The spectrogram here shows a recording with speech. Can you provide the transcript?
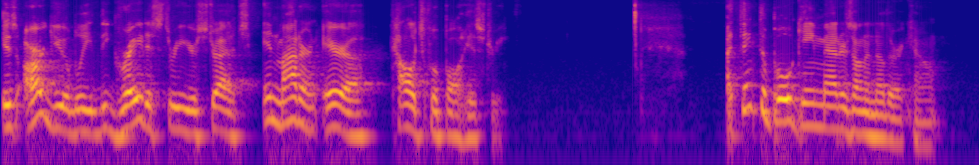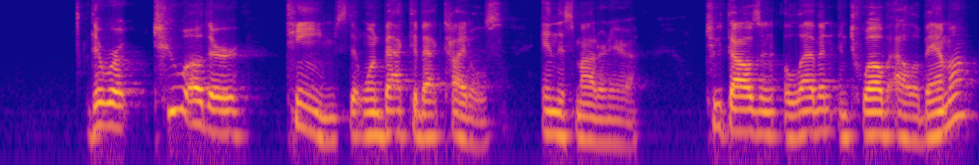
is arguably the greatest three year stretch in modern era college football history. I think the bowl game matters on another account there were two other teams that won back-to-back titles in this modern era. 2011 and 12 alabama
